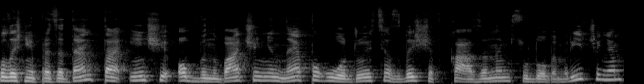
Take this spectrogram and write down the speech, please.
колишній президент та інші обвинувачені не погоджуються з вище вказаним судовим рішенням.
